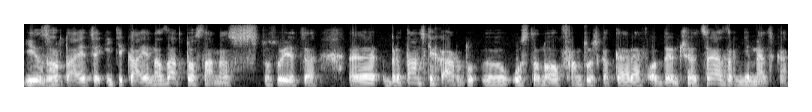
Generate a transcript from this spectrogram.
і згортається і тікає назад. То саме стосується е, британських арт-установок, французька ТРФ-1 чи Цезар, німецька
